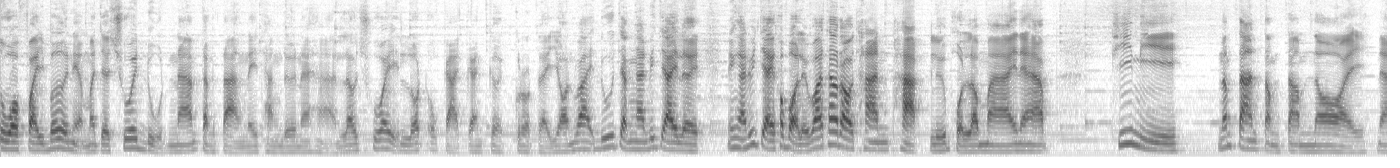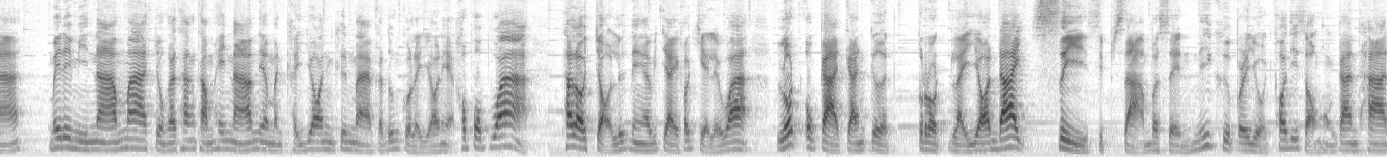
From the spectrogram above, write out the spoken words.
ตัวไฟเบอร์เนี่ยมันจะช่วยดูดน้ำต่างๆ ในทางเดินอาหาร แล้วช่วยลดโอกาสการเกิดกรดไหลย้อนไว่ายดูจากงานวิจัยเลย ในงานวิจัยเขาบอกเลยว่าถ้าเราทานผักหรือผลไม้นะครับ ที่มีน้ำตาลต่ำๆหน่อยนะ ไม่ได้มีน้ำมากจนกระทั่งทำให้น้ำเนี่ยมันขย้อนขึ้นมากระตุ้นกรดไหลย้อนเนี่ยเขาพบว่าถ้าเราเจาะลึกในงานวิจัยเขาเขียนเลยว่า ลดโอกาสการเกิดกรดไหลย้อนได้ 43%นี่คือประโยชน์ข้อที่ 2 ของการทาน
